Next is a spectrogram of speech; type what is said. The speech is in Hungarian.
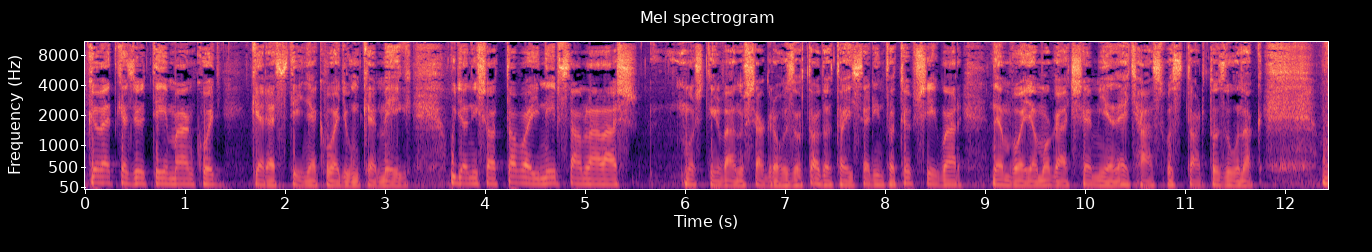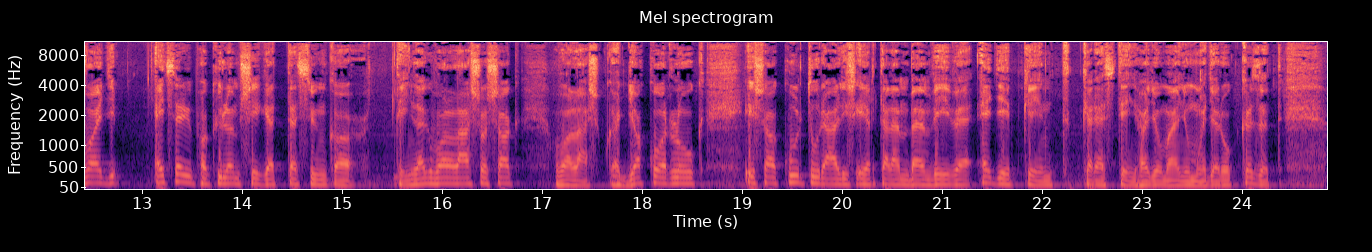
Következő témánk, hogy keresztények vagyunk-e még. Ugyanis a tavalyi népszámlálás most nyilvánosságra hozott adatai szerint a többség már nem vallja magát semmilyen egyházhoz tartozónak. Vagy egyszerűbb, ha különbséget teszünk a tényleg vallásosak, a vallásukat gyakorlók, és a kulturális értelemben véve egyébként keresztény hagyományú magyarok között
